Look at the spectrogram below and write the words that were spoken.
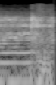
Bye.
